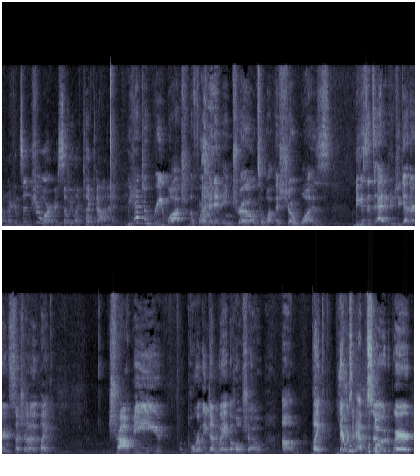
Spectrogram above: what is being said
And Megan said, sure. So we like clicked on it. We had to rewatch the four minute intro to what this show was because it's edited together in such a like choppy, poorly done way. The whole show. Um, like there was an episode where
